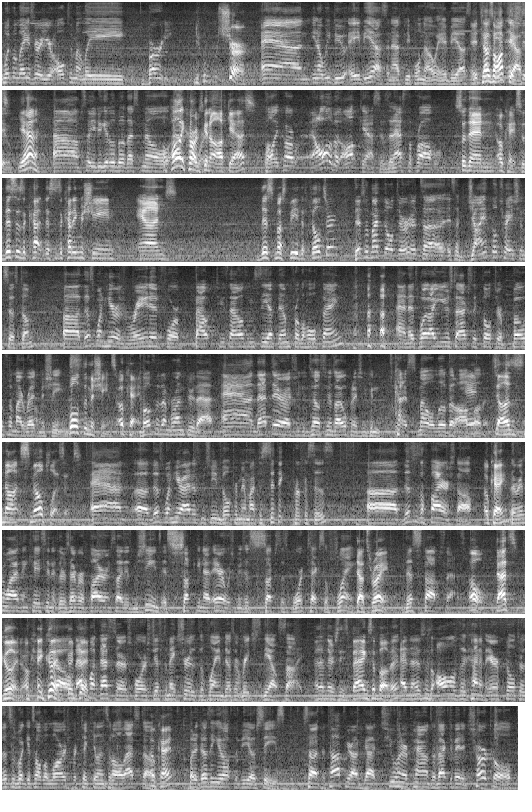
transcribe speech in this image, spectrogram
with a laser, you're ultimately burning. sure. And you know, we do ABS, and as people know, ABS It does off gas. issue. Yeah. Um, so you do get a little bit of that smell. Polycarb's afterwards. gonna off gas. Polycarb, all of it off gases, and that's the problem. So then, okay, so this is a cut. This is a cutting machine, and This must be the filter? This is my filter. It's a, it's a giant filtration system. Uh, this one here is rated for about 2,000 CFM for the whole thing. and it's what I use to actually filter both of my red machines. Both the machines, okay. Both of them run through that. And that there, as you can tell, as soon as I open it, you can kind of smell a little bit off of It it. does not smell pleasant. And uh, this one here, I had this machine built for me my Pacific purposes. Uh, this is a fire stop. Okay. The reason why is in case there's ever a fire inside these machines, it's sucking that air, which means it sucks this vortex of flame. That's right. this stops that. Oh, that's good. Okay, good, so good, that's good. what that serves for, is just to make sure that the flame doesn't reach the outside. and then there's these bags above it. And then this is all of the kind of air filter. This is what gets all the large particulates and all that stuff. Okay. But it doesn't get off the VOCs. So at the top here, I've got 200 pounds of activated charcoal.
